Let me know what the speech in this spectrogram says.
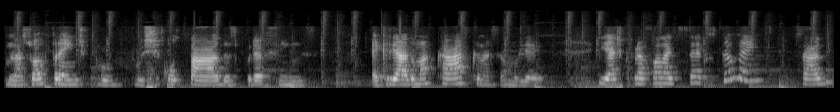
na sua frente por, por chicotadas, por afins. É criada uma casca nessa mulher. E acho que para falar de sexo também, sabe?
